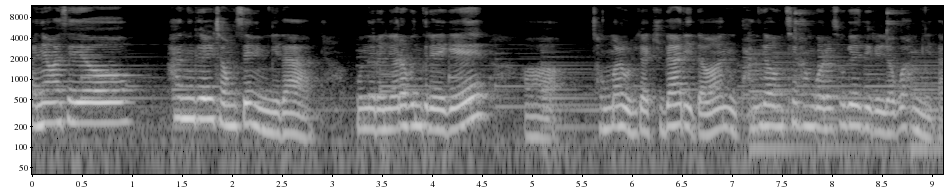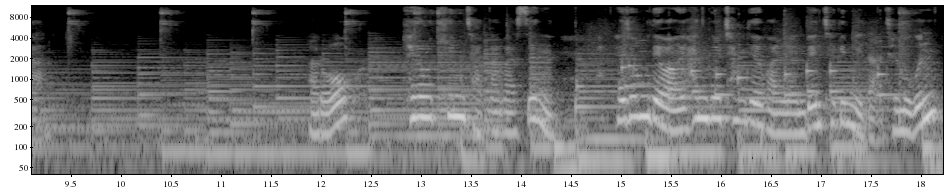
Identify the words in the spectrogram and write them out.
안녕하세요. 한글 정쌤입니다. 오늘은 여러분들에게 어, 정말 우리가 기다리던 반가운 책 한 권을 소개해 드리려고 합니다. 바로 캐롤 킴 작가가 쓴 세종대왕의 한글 창조에 관련된 책입니다. 제목은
